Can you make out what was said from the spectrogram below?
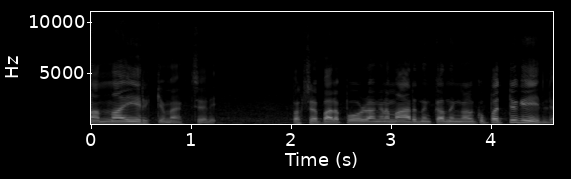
നന്നായിരിക്കും ആക്ച്വലി പക്ഷെ പലപ്പോഴും അങ്ങനെ മാറി നിൽക്കാൻ നിങ്ങൾക്ക് പറ്റുകയില്ല.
